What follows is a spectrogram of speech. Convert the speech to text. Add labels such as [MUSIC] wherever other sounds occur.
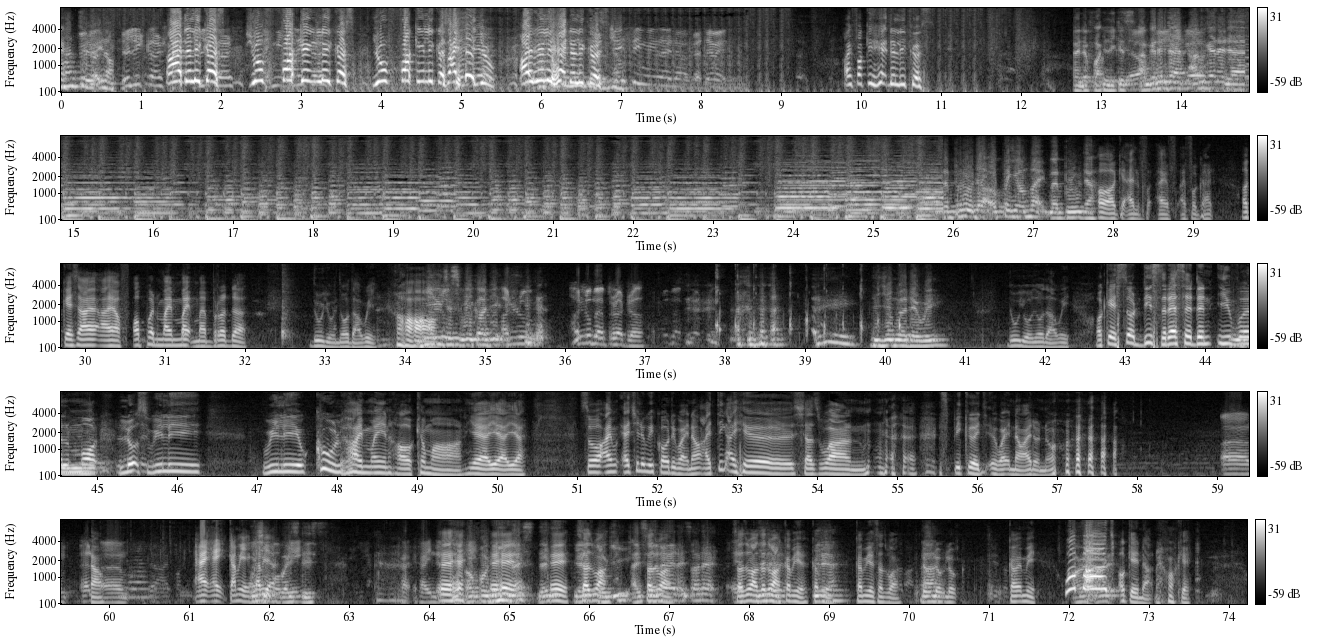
lickers. Ah, the lickers! You I mean, fucking the lickers! You fucking lickers! I hate you! I really hate the lickers! Chasing me right now. God damn it. I fucking hate the lickers! And the fucking lickers. Yeah, I'm gonna there die. go. I'm gonna die. My brother, open your mic, my brother. Oh, okay, I, f- I, f- I forgot. Okay, so I, I have opened my mic, my brother. Do you know that way? [LAUGHS] You [LAUGHS] just record it. Hello. Hello, my brother. [LAUGHS] Did you know that way? Do you know that way? Okay, so this Resident Evil mod looks really, really cool. I mean, oh come on, yeah, yeah, yeah. So I'm actually recording right now. I think I hear Shazwan speaker right now. I don't know. Um, hel- Now. um, hey, hey, come here, come here. what is this? ki- kinda. Hey, hey, Oh, Foggy, hey, hey, nice, nice. hey, Yeah, Shazwan, I saw Shazwan. that, I saw that. Shazwan, Shazwan, Yeah, come here, come yeah. here, come here, Shazwan. Look, look, look. Come at me. One Alright, punch. alright. Okay, not [LAUGHS] okay.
